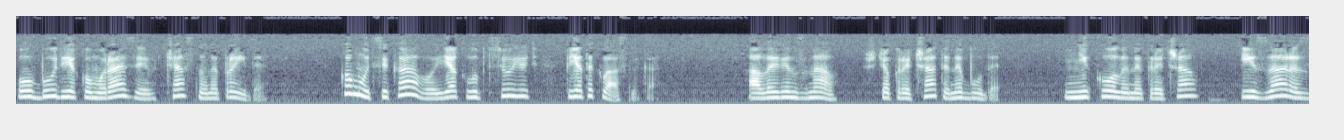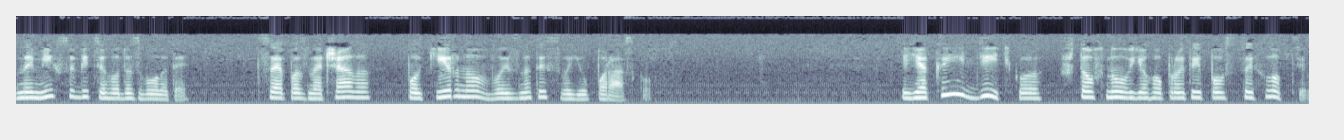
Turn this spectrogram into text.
У будь-якому разі вчасно не прийде. Кому цікаво, як лупцюють п'ятикласника. Але він знав, що кричати не буде, ніколи не кричав і зараз не міг собі цього дозволити. Це позначало покірно визнати свою поразку. Який дідько штовхнув його пройти повз цих хлопців?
